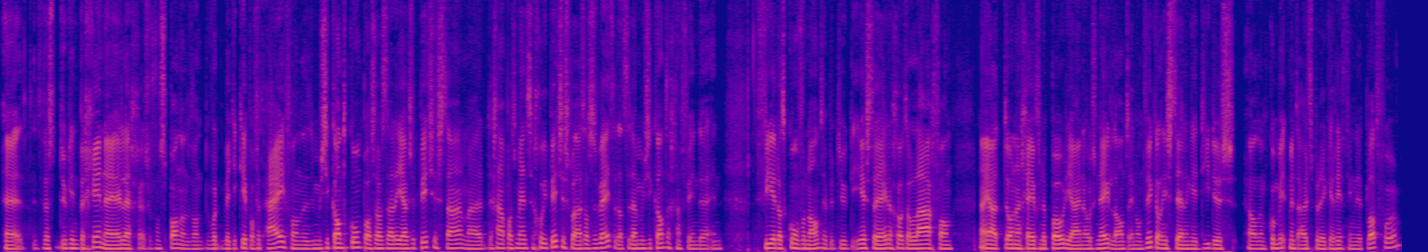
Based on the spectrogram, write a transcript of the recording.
Eh, het was natuurlijk in het begin eh, heel erg eh, soort van spannend, want het wordt een beetje kip of het ei van de, de muzikant komt pas als daar de juiste pitches staan, maar er gaan pas mensen goede pitches plaatsen als ze weten dat ze daar muzikanten gaan vinden. En via dat convenant heb je natuurlijk de eerste hele grote laag van, nou ja, toonaangevende podia in Oost-Nederland en ontwikkelinstellingen die dus al een commitment uitspreken richting dit platform.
